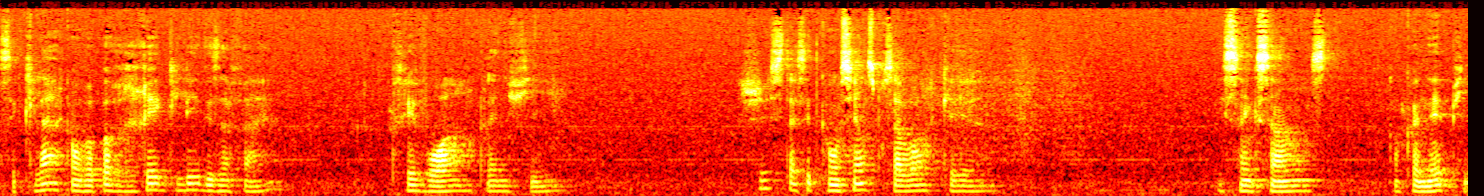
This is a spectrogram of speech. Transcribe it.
C'est clair qu'on ne va pas régler des affaires, prévoir, planifier. Juste assez de conscience pour savoir que les cinq sens qu'on connaît, puis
